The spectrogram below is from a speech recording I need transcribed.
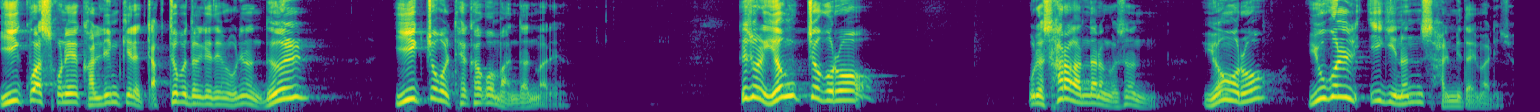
이익과 손해의 갈림길에 딱 접어들게 되면 우리는 늘 이익 쪽을 택하고 만단 말이에요. 그래서 영적으로 우리가 살아간다는 것은 영어로 육을 이기는 삶이다 이 말이죠.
